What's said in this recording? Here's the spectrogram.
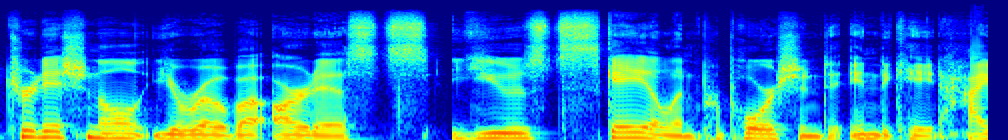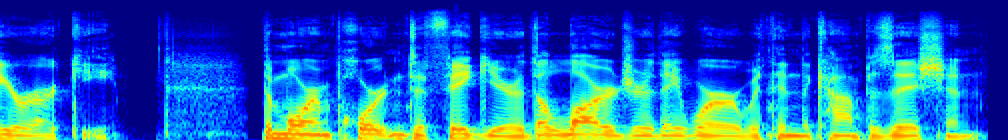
Traditional Yoruba artists used scale and proportion to indicate hierarchy. The more important a figure, the larger they were within the composition.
